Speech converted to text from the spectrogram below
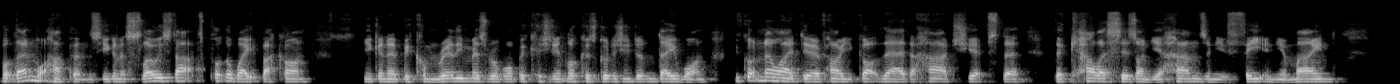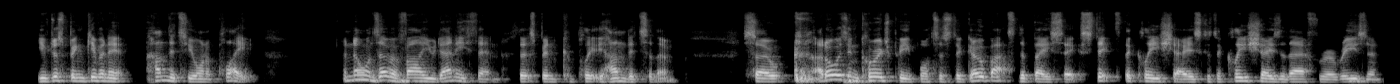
but then what happens? You're going to slowly start to put the weight back on. You're going to become really miserable because you didn't look as good as you did on day one. You've got no idea of how you got there, the hardships, the the calluses on your hands and your feet and your mind. You've just been given it handed to you on a plate. and no one's ever valued anything that's been completely handed to them. So I'd always encourage people just to go back to the basics, stick to the cliches because the cliches are there for a reason,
